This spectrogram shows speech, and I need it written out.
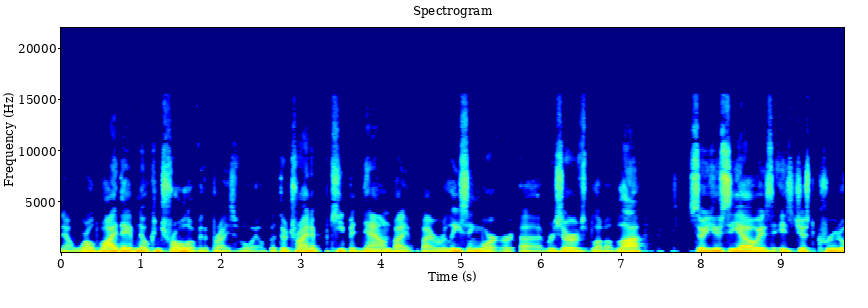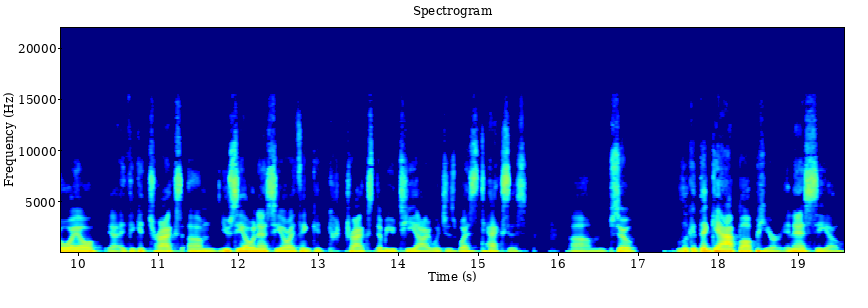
Now, worldwide, they have no control over the price of oil, but they're trying to keep it down by by releasing more uh, reserves. Blah blah blah. So UCO is is just crude oil. Yeah, I think it tracks um, UCO and SCO. I think it tracks WTI, which is West Texas. Um, so look at the gap up here in SCO.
